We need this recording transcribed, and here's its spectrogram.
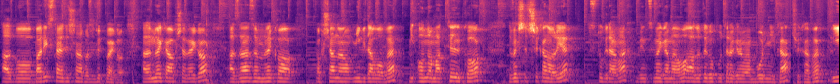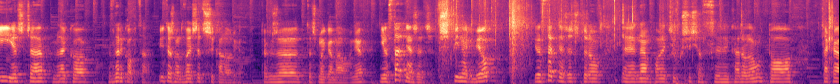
albo barista edition, albo zwykłego, ale mleka owsianego, a znalazłem mleko owsiano-migdałowe i ono ma tylko 23 kalorie w 100 gramach, więc mega mało, a do tego 1,5 grama błonnika, ciekawe, i jeszcze mleko z nerkowca. I też ma 23 kalorie, także też mega mało, nie? I ostatnia rzecz, szpinak bio, i ostatnia rzecz, którą e, nam polecił Krzysio z e, Karolą, to taka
